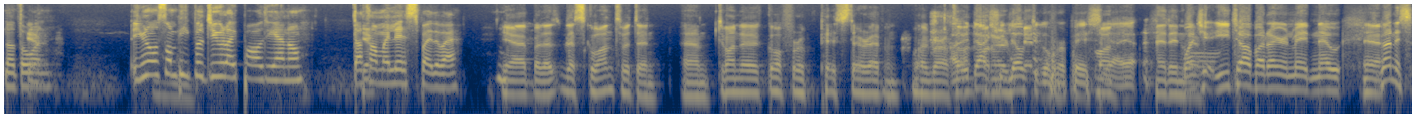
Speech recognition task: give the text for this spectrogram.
another Yeah. one. You know, some people do like Paul Di'Anno. That's Yeah. on my list, by the way. Yeah, but let's, let's go on to it then. Um, do you want to go for a piss there, Evan? I would actually love to go for a piss. On, yeah, yeah. Once you, you talk about Iron Maiden now, to be honest,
